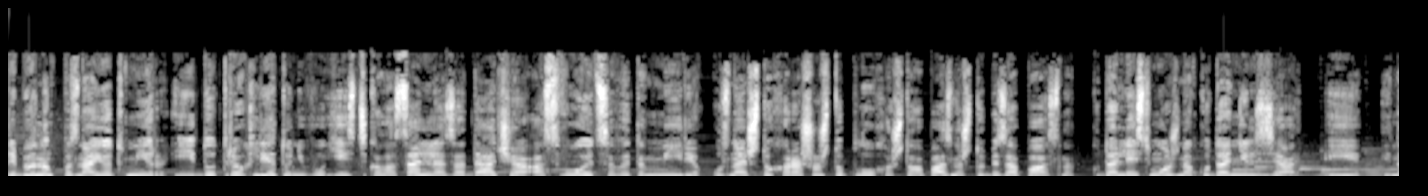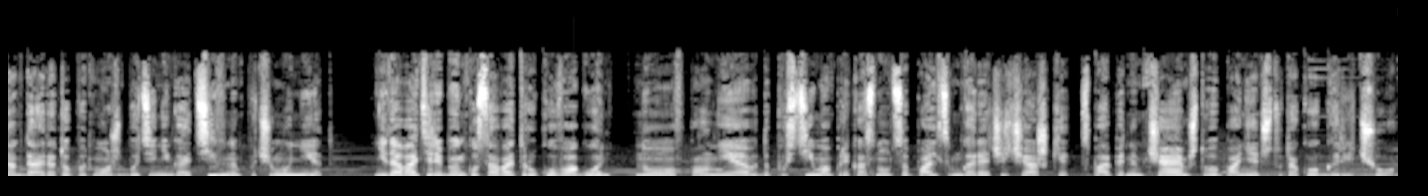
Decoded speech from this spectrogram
Ребенок познает мир, и до трех лет у него есть колоссальная задача освоиться в этом мире, узнать, что хорошо, что плохо, что опасно, что безопасно, куда лезть можно, куда нельзя. И иногда этот опыт может быть и негативным, почему нет? Не давайте ребенку совать руку в огонь, но вполне допустимо прикоснуться пальцем горячей чашки с папиным чаем, чтобы понять, что такое горячо.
